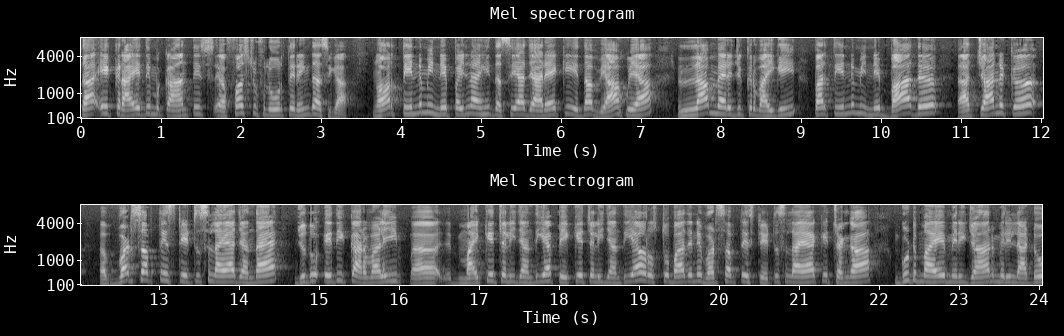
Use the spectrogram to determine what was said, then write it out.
ਤਾਂ ਇਹ ਕਿਰਾਏ ਦੇ ਮਕਾਨ ਤੇ ਫਰਸਟ ਫਲੋਰ ਤੇ ਰਹਿੰਦਾ ਸੀਗਾ। ਔਰ 3 ਮਹੀਨੇ ਪਹਿਲਾਂ ਹੀ ਦੱਸਿਆ ਜਾ ਰਿਹਾ ਹੈ ਕਿ ਇਹਦਾ ਵਿਆਹ ਹੋਇਆ। ਲਵ ਮੈਰਿਜ ਕਰਵਾਈ ਗਈ ਪਰ 3 ਮਹੀਨੇ ਬਾਅਦ ਅਚਾਨਕ WhatsApp ਤੇ ਸਟੇਟਸ ਲਾਇਆ ਜਾਂਦਾ ਹੈ ਜਦੋਂ ਇਹਦੀ ਘਰਵਾਲੀ ਅ, ਮਾਇਕੇ ਚਲੀ ਜਾਂਦੀ ਹੈ ਪੇਕੇ ਚਲੀ ਜਾਂਦੀ ਹੈ ਔਰ ਉਸ ਤੋਂ ਬਾਅਦ ਇਹਨੇ WhatsApp ਤੇ ਸਟੇਟਸ ਲਾਇਆ ਕਿ ਚੰਗਾ ਗੁੱਡ ਮਾਏ ਮੇਰੀ ਜਾਨ ਮੇਰੀ ਲਾਡੋ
